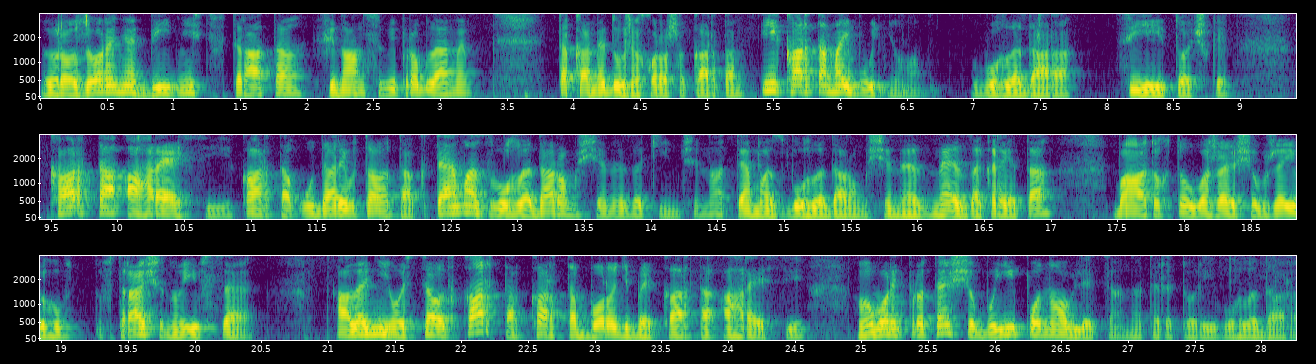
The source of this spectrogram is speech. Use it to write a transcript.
Розорення, бідність, втрата, фінансові проблеми. Така не дуже хороша карта. І карта майбутнього вугледара цієї точки. Карта агресії, карта ударів та атак. Тема з вугледаром ще не закінчена. Тема з вугледаром ще не, не закрита. Багато хто вважає, що вже його втрачено і все. Але ні, ось ця от карта, карта боротьби, карта агресії, говорить про те, що бої поновляться на території Вугледара.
